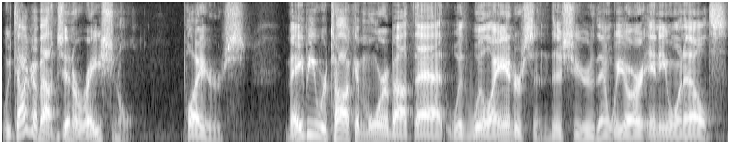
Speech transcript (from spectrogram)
We talk about generational players. Maybe we're talking more about that with Will Anderson this year than we are anyone else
